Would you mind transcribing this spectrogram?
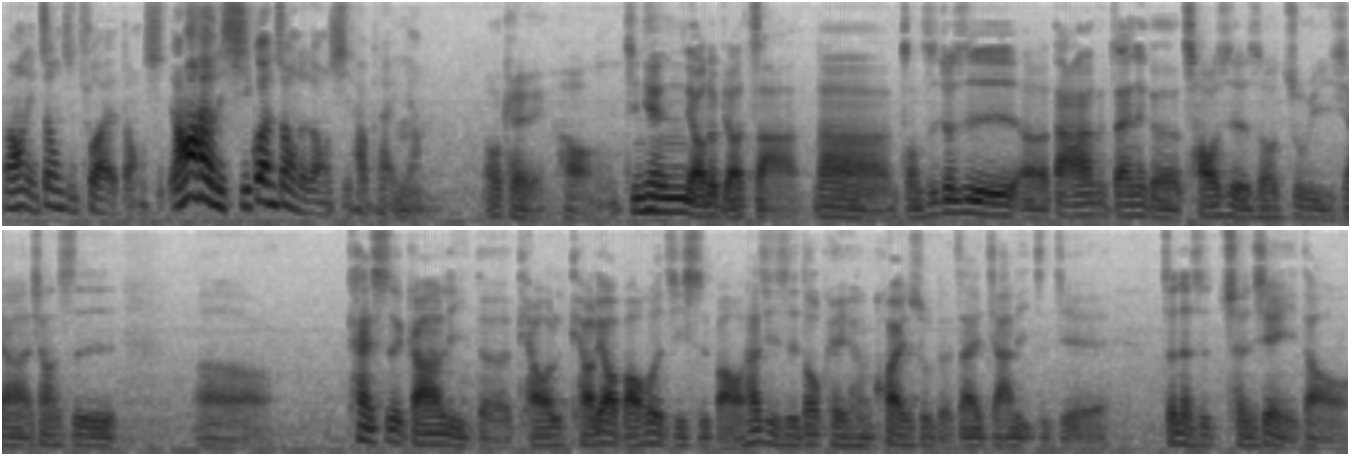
然后你种植出来的东西，然后还有你习惯种的东西，它不太一样。OK，好，今天聊的比较杂，那总之就是呃，大家在那个超市的时候注意一下，像是呃泰式咖喱的调调料包或者即食包，它其实都可以很快速的在家里直接真的是呈现一道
